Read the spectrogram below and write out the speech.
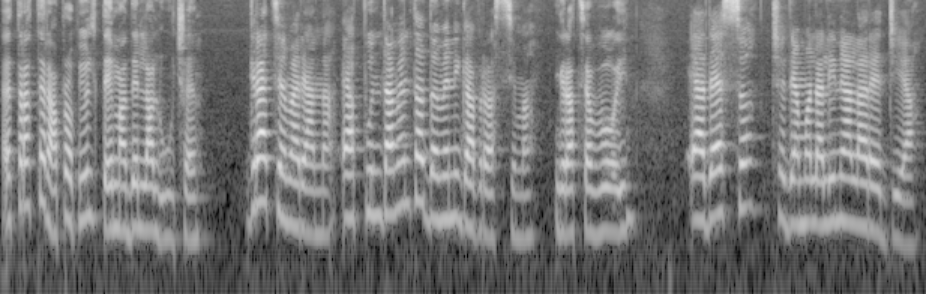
eh, tratterà proprio il tema della luce. Grazie Marianna e appuntamento a domenica prossima. Grazie a voi. E adesso cediamo la linea alla regia.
